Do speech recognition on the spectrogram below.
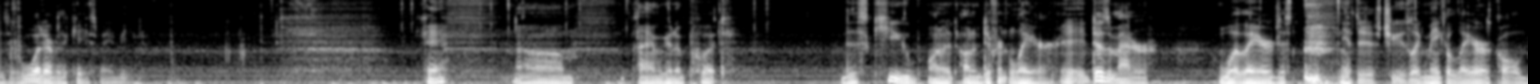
is or whatever the case may be. Okay, um, I am going to put this cube on a, on a different layer. It, it doesn't matter what layer, just you have to just choose, like make a layer called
